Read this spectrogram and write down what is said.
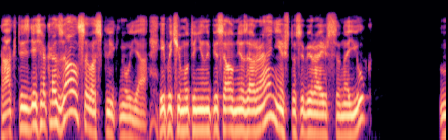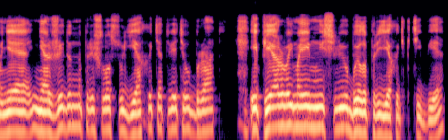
«Как ты здесь оказался?» — воскликнул я. «И почему ты не написал мне заранее, что собираешься на юг?» «Мне неожиданно пришлось уехать», — ответил брат. «И первой моей мыслью было приехать к тебе.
